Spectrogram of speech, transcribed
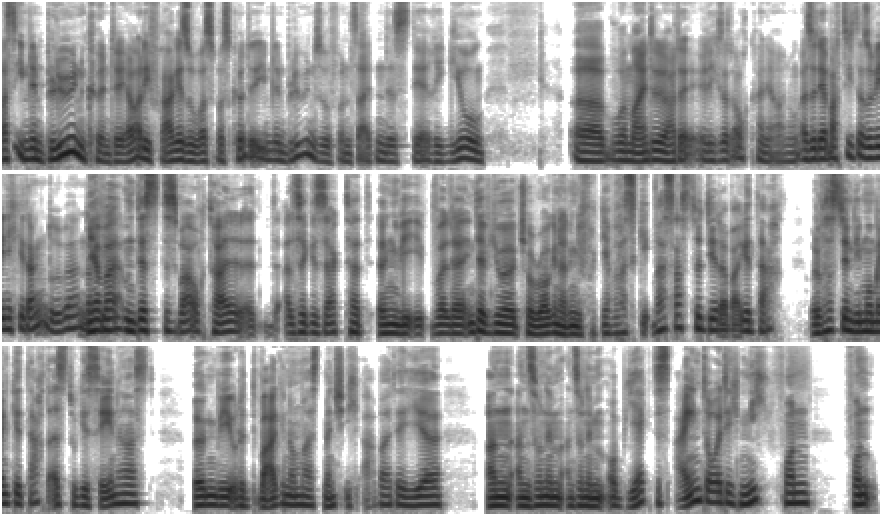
was ihm denn blühen könnte. Ja, war die Frage so, was, was könnte ihm denn blühen, so von Seiten des, der Regierung, äh, wo er meinte, hat er ehrlich gesagt auch keine Ahnung. Also der macht sich da so wenig Gedanken drüber. Ja, war, das, das war auch Teil, äh, als er gesagt hat, irgendwie, weil der Interviewer Joe Rogan hat ihn gefragt, ja, was, was hast du dir dabei gedacht? Oder was hast du in dem Moment gedacht, als du gesehen hast, irgendwie, oder wahrgenommen hast, Mensch, ich arbeite hier an, an, so, einem, an so einem Objekt, das eindeutig nicht von, von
